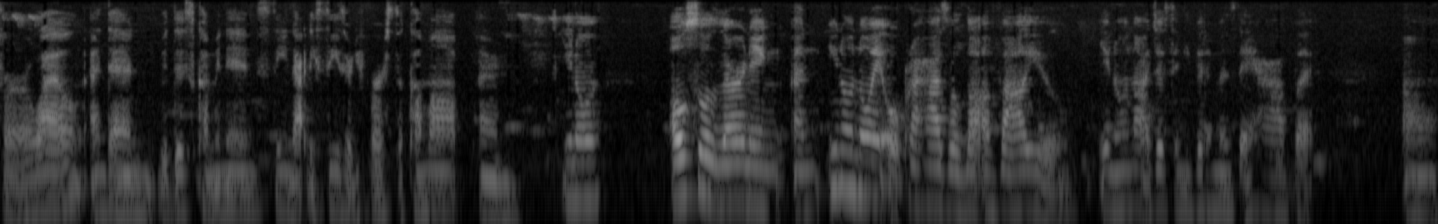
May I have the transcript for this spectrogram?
for a while, and then with this coming in, seeing that the seeds are the first to come up, and you know, also learning and you know knowing okra has a lot of value. You know, not just any vitamins they have, but um,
